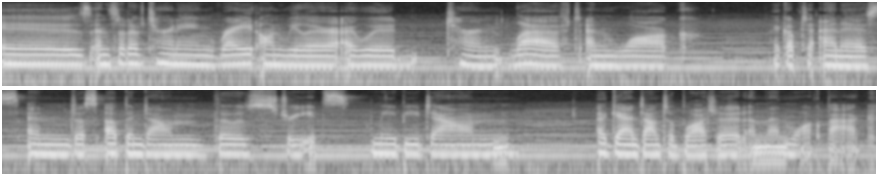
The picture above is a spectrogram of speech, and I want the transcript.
is instead of turning right on Wheeler, I would turn left and walk like up to Ennis and just up and down those streets, maybe down again down to Blodgett and then walk back.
